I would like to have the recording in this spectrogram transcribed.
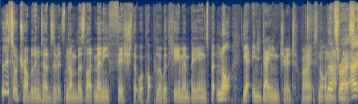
little trouble in terms of its numbers, like many fish that were popular with human beings, but not yet endangered. Right? It's not on That's that right. I,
